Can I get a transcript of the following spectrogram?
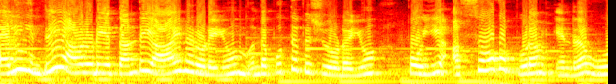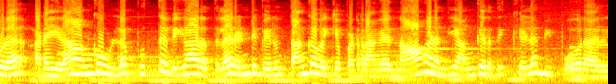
வழியின்றி அவளுடைய தந்தை ஆயனரோடையும் இந்த புத்த பிசுவோடையும் போய் அசோகபுரம் என்ற ஊரை அடையிறான் அங்க உள்ள புத்த விகாரத்துல ரெண்டு பேரும் தங்க வைக்கப்படுறாங்க. நாகநந்தி அங்கிருந்து கிளம்பி போறாரு.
